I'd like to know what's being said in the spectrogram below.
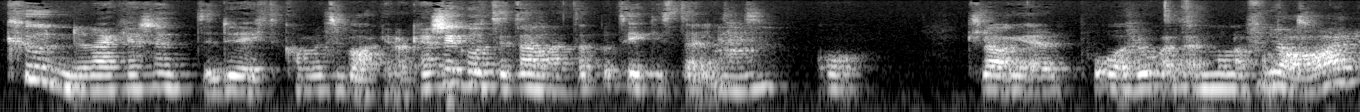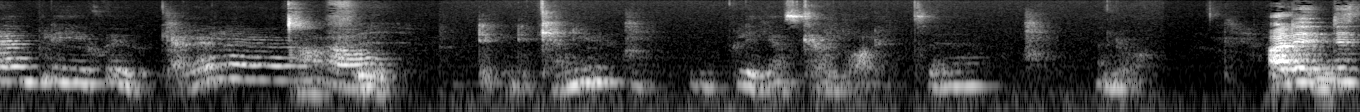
kunderna kanske inte direkt kommer tillbaka. De kanske går till ett annat apotek istället Mm. och klagar på råden man har fått. Ja, eller blir sjukare eller... Ja, Ja, det, det kan ju bli ganska allvarligt eh, ändå. Ja, det, det,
